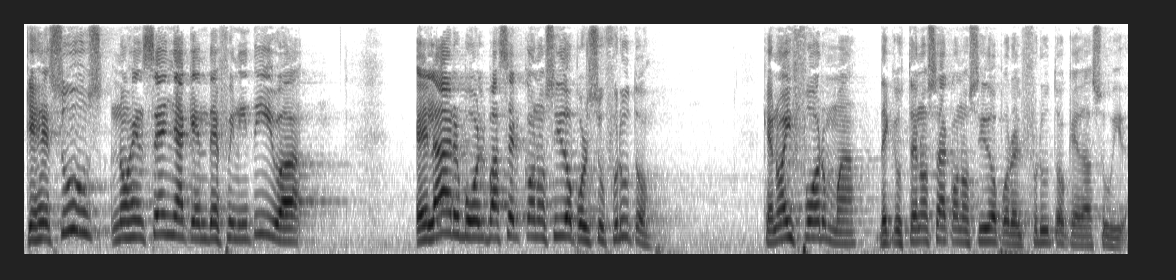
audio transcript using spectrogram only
Que Jesús nos enseña que en definitiva el árbol va a ser conocido por su fruto que no hay forma de que usted no sea conocido por el fruto que da su vida.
